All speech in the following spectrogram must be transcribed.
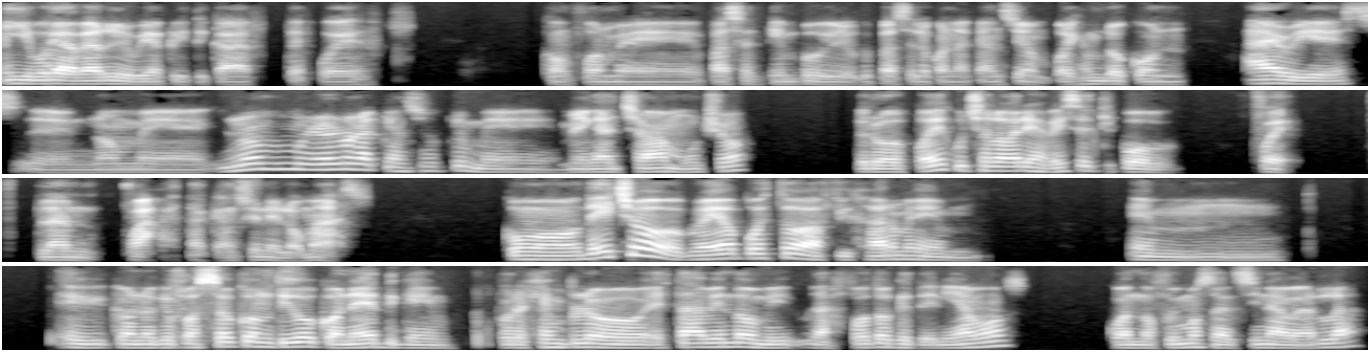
Y voy a verlo y voy a criticar después, conforme pase el tiempo y lo que pase con la canción. Por ejemplo, con Aries, eh, no me, no, no era una canción que me, me enganchaba mucho, pero después de escucharla varias veces, tipo, fue, plan, "Fua, esta canción es lo más. Como, de hecho, me había puesto a fijarme en, en, eh, con lo que pasó contigo con Endgame. Por ejemplo, estaba viendo mi- las fotos que teníamos cuando fuimos al cine a verla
